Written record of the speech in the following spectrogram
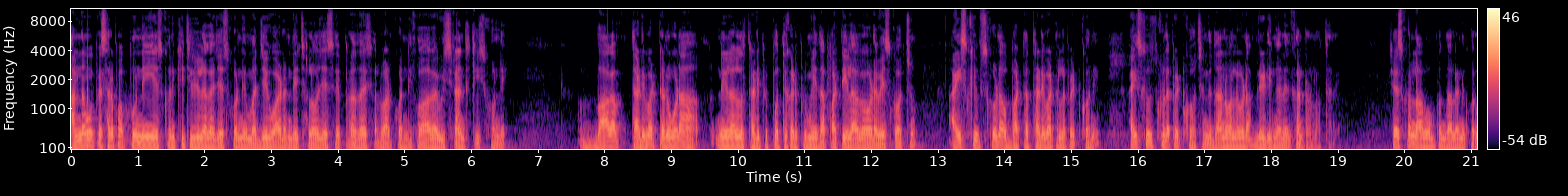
అన్నము పెసరపప్పు నెయ్యి వేసుకొని కిచిడీలాగా చేసుకోండి. మజ్జిగ వాడండి చలవ చేసే ప్రదేశాలు వాడుకోండి. బాగా విశ్రాంతి తీసుకోండి. బాగా తడి బట్టను కూడా నీళ్ళలో తడిపి పొత్తి కడుపు మీద పట్టీలాగా కూడా వేసుకోవచ్చు. ఐస్ క్యూబ్స్ కూడా బట్ట తడి బట్టలు పెట్టుకొని ఐస్ క్యూబ్స్ కూడా పెట్టుకోవచ్చండి. దానివల్ల కూడా బ్లీడింగ్ అనేది కంట్రోల్ అవుతుంది. చేసుకొని లాభం పొందాలని కోరుకుంటున్నాను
